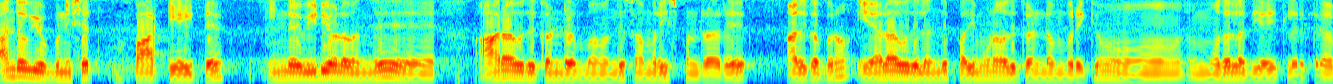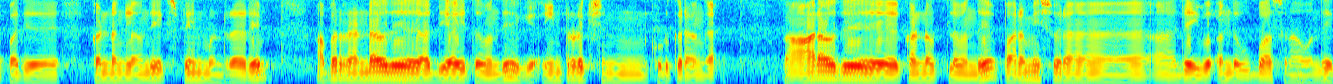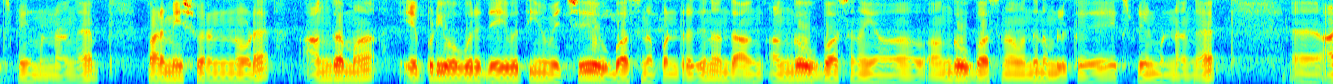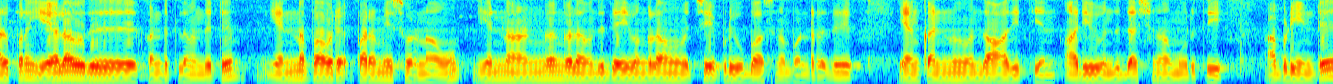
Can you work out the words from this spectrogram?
சாந்தோகிய Upanishad part eight இந்த வீடியோவில் வந்து ஆறாவது கண்டம் வந்து சம்மரைஸ் பண்ணுறாரு அதுக்கப்புறம் ஏழாவதுலேருந்து பதிமூணாவது கண்டம் வரைக்கும் முதல் அத்தியாயத்தில் இருக்கிற பதி கண்டங்களை வந்து எக்ஸ்பிளைன் பண்ணுறாரு அப்புறம் ரெண்டாவது அத்தியாயத்தை வந்து இன்ட்ரொடக்ஷன் கொடுக்குறாங்க. இப்போ ஆறாவது கண்டத்தில் வந்து பரமேஸ்வர தெய்வ அந்த உபாசனா வந்து எக்ஸ்பிளைன் பண்ணாங்க. பரமேஸ்வரனோட அங்கமாக எப்படி ஒவ்வொரு தெய்வத்தையும் வச்சு உபாசனை பண்ணுறதுன்னு அந்த அங் அங்க உபாசனையா அங்க உபாசனா வந்து நம்மளுக்கு எக்ஸ்பிளைன் பண்ணாங்க. அதுக்கப்புறம் ஏழாவது கண்டத்தில் வந்துட்டு என்ன பவர பரமேஸ்வரனாகவும் என்ன அங்கங்களை வந்து தெய்வங்களாகவும் வச்சு எப்படி உபாசனை பண்ணுறது என் கண்ணு வந்து ஆதித்யன் அறிவு வந்து தட்சிணாமூர்த்தி அப்படின்ட்டு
